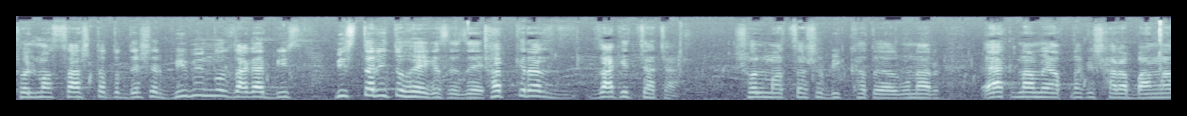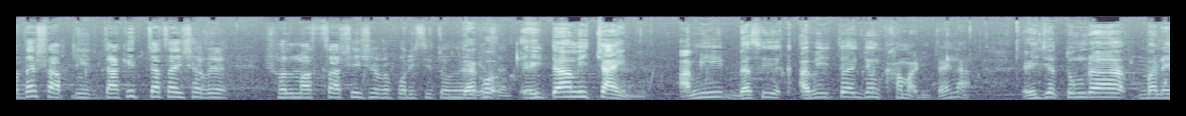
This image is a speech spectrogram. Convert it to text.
শোল মাছ চাষটা তো দেশের বিভিন্ন জায়গায় বিস্তারিত হয়ে গেছে যে সাতক্ষীরার জাকির চাচা শোল মাছ চাষে বিখ্যাত ওনার এক নামে আপনাকে সারা বাংলাদেশ আপনি জাকির চাচা হিসাবে শোল মাছ চাষি হিসাবে পরিচিত হয়ে দেখো এইটা আমি চাইনি। আমি বেশি আমি তো একজন খামারি তাই না? এই যে তোমরা মানে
